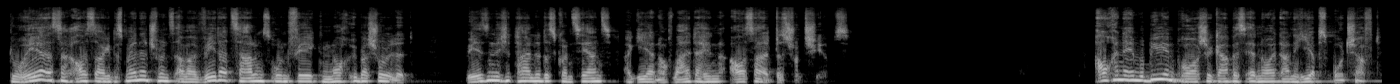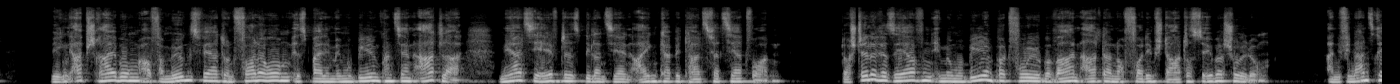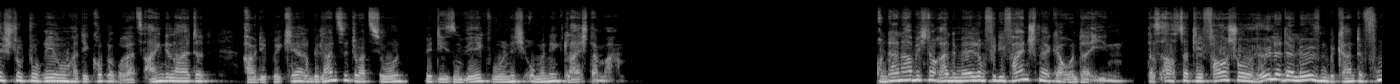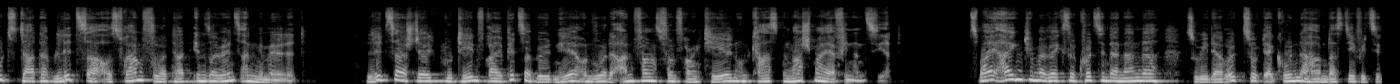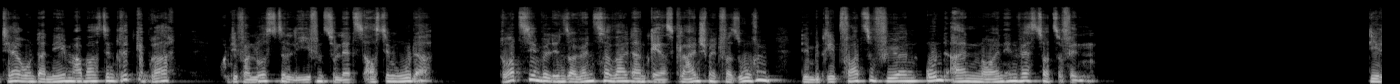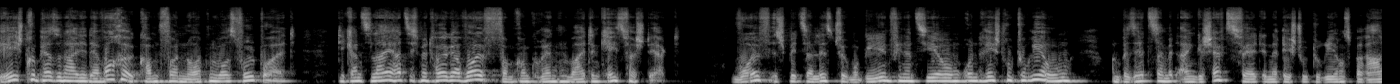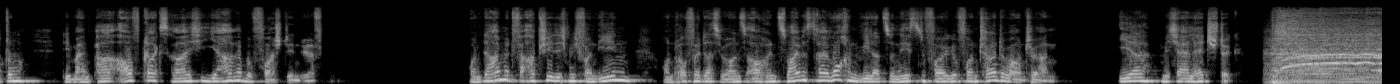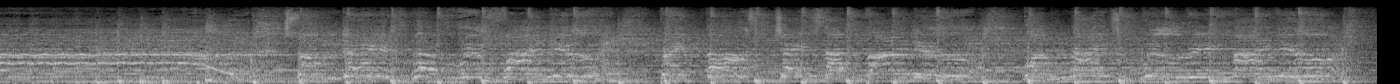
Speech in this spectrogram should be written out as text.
Dorea ist nach Aussage des Managements aber weder zahlungsunfähig noch überschuldet. Wesentliche Teile des Konzerns agieren auch weiterhin außerhalb des Schutzschirms. Auch in der Immobilienbranche gab es erneut eine Hiobsbotschaft. Wegen Abschreibungen auf Vermögenswerte und Forderungen ist bei dem Immobilienkonzern Adler mehr als die Hälfte des bilanziellen Eigenkapitals verzehrt worden. Doch stille Reserven im Immobilienportfolio bewahren Adler noch vor dem Status der Überschuldung. Eine Finanzrestrukturierung hat die Gruppe bereits eingeleitet, aber die prekäre Bilanzsituation wird diesen Weg wohl nicht unbedingt leichter machen. Und dann habe ich noch eine Meldung für die Feinschmecker unter Ihnen. Das aus der TV-Show Höhle der Löwen bekannte Food-Startup Litzer aus Frankfurt hat Insolvenz angemeldet. Litzer stellt glutenfreie Pizzaböden her und wurde anfangs von Frank Thelen und Carsten Maschmeyer finanziert. Zwei Eigentümerwechsel kurz hintereinander sowie der Rückzug der Gründer haben das defizitäre Unternehmen aber aus dem Tritt gebracht und die Verluste liefen zuletzt aus dem Ruder. Trotzdem will Insolvenzverwalter Andreas Kleinschmidt versuchen, den Betrieb fortzuführen und einen neuen Investor zu finden. Die Restro-Personalie der Woche kommt von Norton Rose Fulbright. Die Kanzlei hat sich mit Holger Wolf vom Konkurrenten White Case verstärkt. Wolf ist Spezialist für Immobilienfinanzierung und Restrukturierung und besetzt damit ein Geschäftsfeld in der Restrukturierungsberatung, dem ein paar auftragsreiche Jahre bevorstehen dürften. Und damit verabschiede ich mich von Ihnen und hoffe, dass wir uns auch in zwei bis drei Wochen wieder zur nächsten Folge von Turnaround hören. Ihr Michael Hetzstück.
